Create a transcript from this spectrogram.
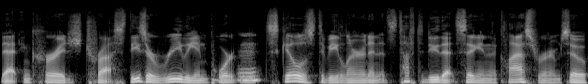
that encourage trust. These are really important mm-hmm. skills to be learned, and it's tough to do that sitting in the classroom. So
